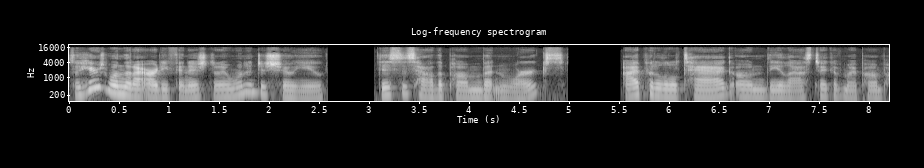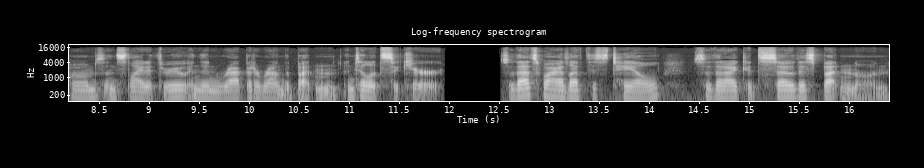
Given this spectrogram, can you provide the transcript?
So here's one that I already finished and I wanted to show you. This is how the pom button works. I put a little tag on the elastic of my pom-poms and slide it through and then wrap it around the button until it's secure. So that's why I left this tail so that I could sew this button on.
